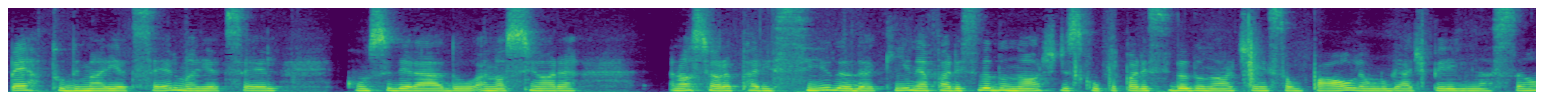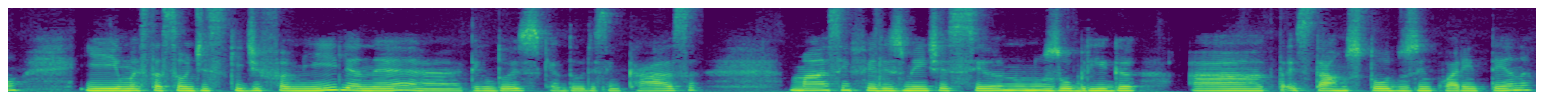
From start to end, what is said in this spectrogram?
perto de Maria Tsel. Maria Tsel considerado a Nossa Senhora a Nossa Senhora Aparecida daqui, né? Aparecida do Norte, desculpa, Aparecida do Norte é em São Paulo, é um lugar de peregrinação e uma estação de esqui de família, né? Tenho dois esquiadores em casa, mas infelizmente esse ano nos obriga a estarmos todos em quarentena.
